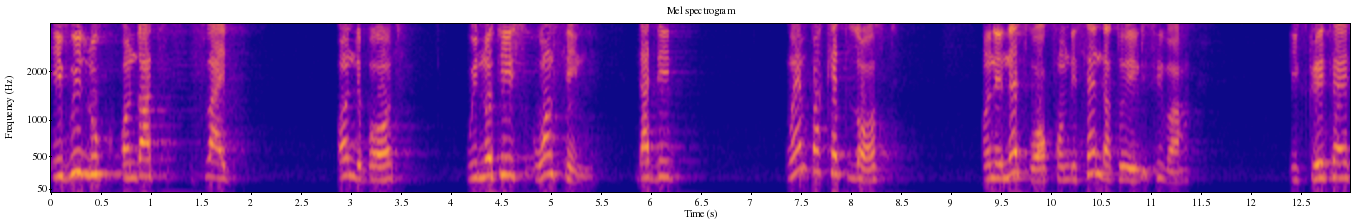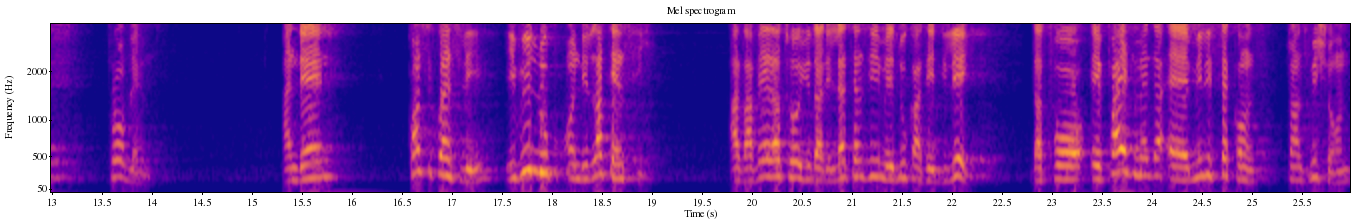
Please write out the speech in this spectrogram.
If we look on that slide on the board, we notice one thing that the, when packet lost on a network from the sender to a receiver, it created problems. And then, consequently, if we look on the latency, as I've earlier told you that the latency may look as a delay, that for a 5 mega, uh, milliseconds transmission,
